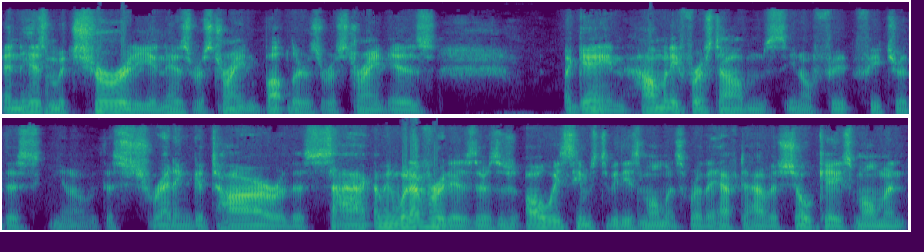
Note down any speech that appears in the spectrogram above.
and his maturity and his restraint. Butler's restraint is again how many first albums you know fe- feature this you know this shredding guitar or this sax. I mean, whatever it is, there's, there's always seems to be these moments where they have to have a showcase moment.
